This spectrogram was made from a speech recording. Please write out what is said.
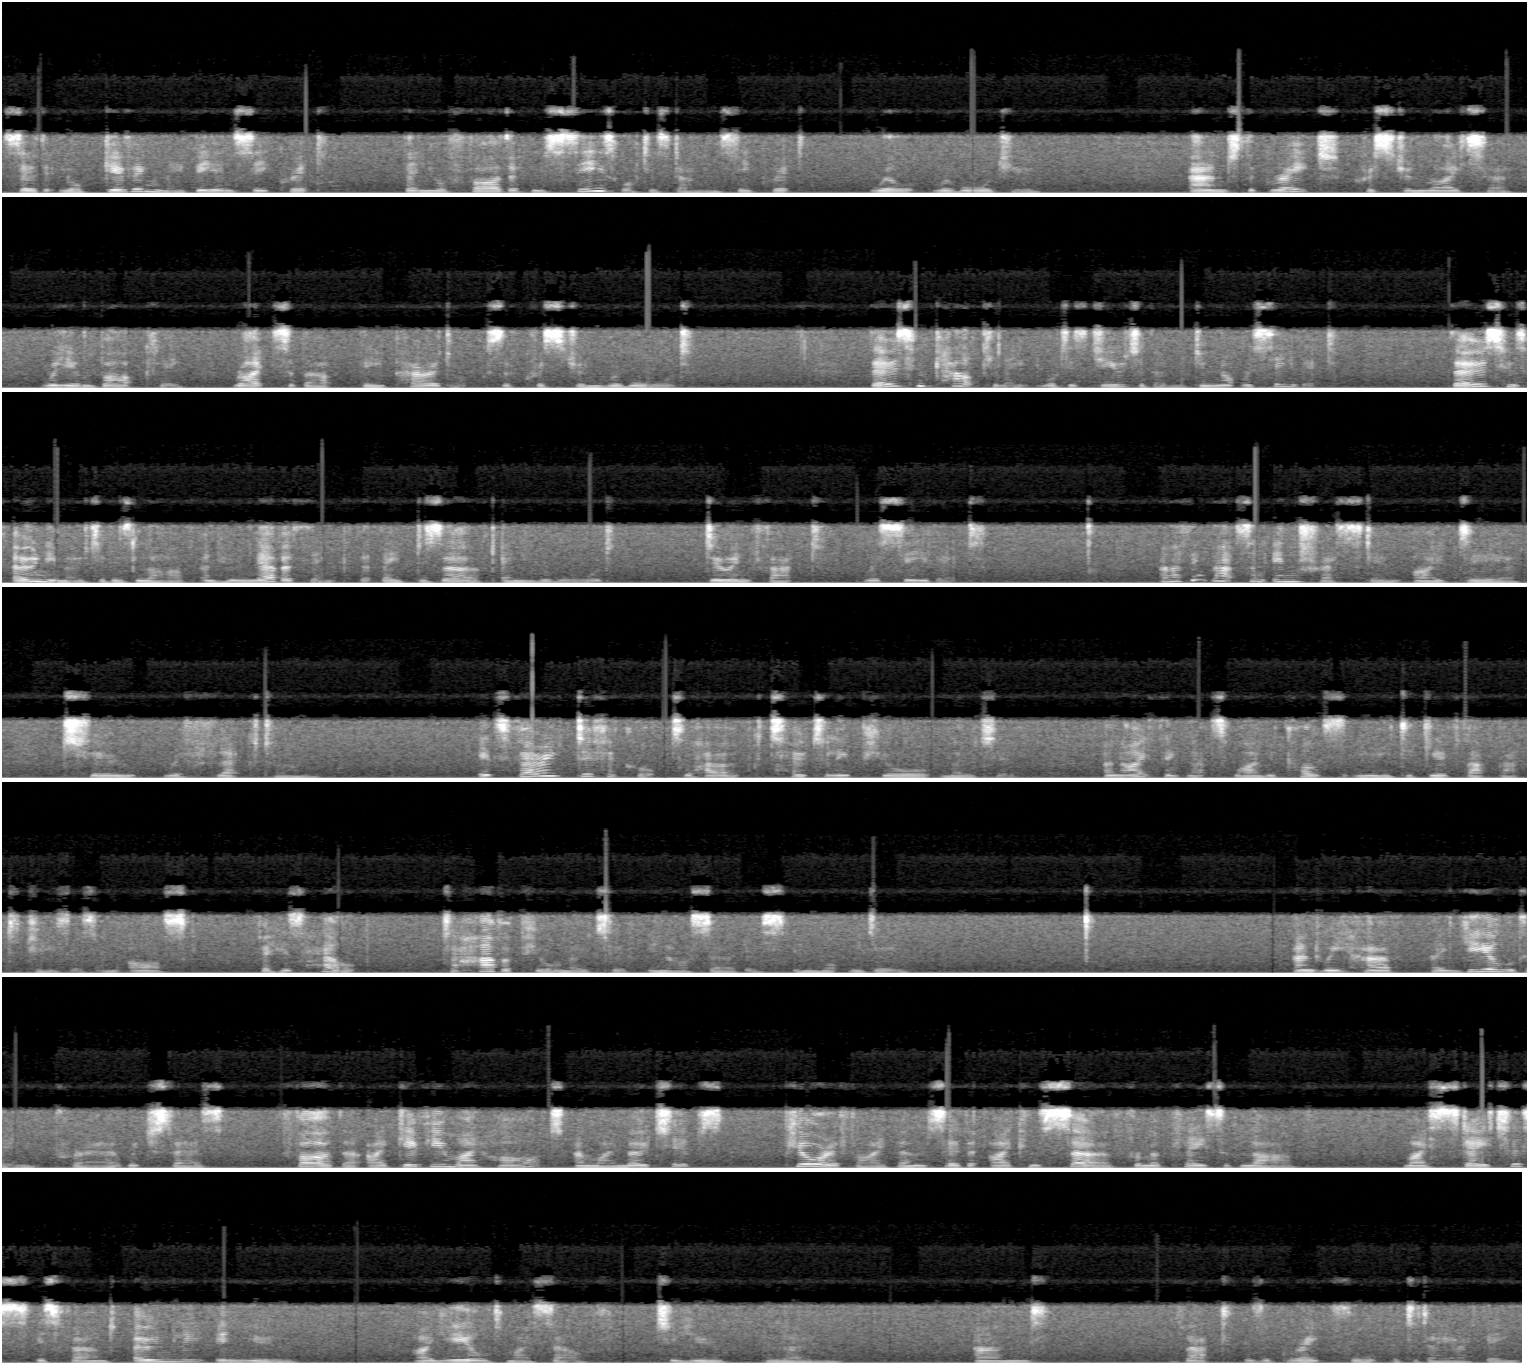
so that your giving may be in secret then your Father who sees what is done in secret will reward you. And the great Christian writer William Barclay writes about the paradox of Christian reward. Those who calculate what is due to them do not receive it. Those whose only motive is love and who never think that they've deserved any reward do in fact receive it. And I think that's an interesting idea to reflect on. It's very difficult to have a totally pure motive. And I think that's why we constantly need to give that back to Jesus and ask for his help to have a pure motive in our service, in what we do. And we have a yielding prayer which says, Father, I give you my heart and my motives. Purify them so that I can serve from a place of love. My status is found only in you. I yield myself to you alone. And that is a great thought for today, I think.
